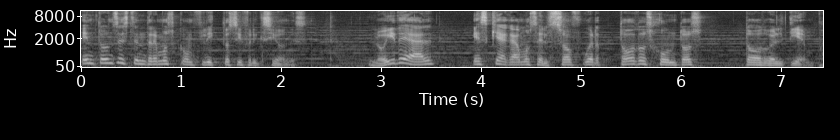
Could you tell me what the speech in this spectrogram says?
entonces tendremos conflictos y fricciones. Lo ideal es que hagamos el software todos juntos todo el tiempo.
